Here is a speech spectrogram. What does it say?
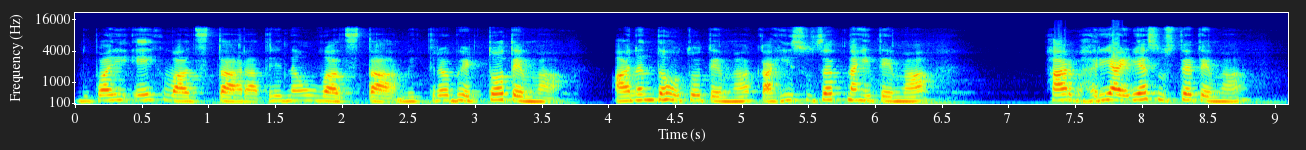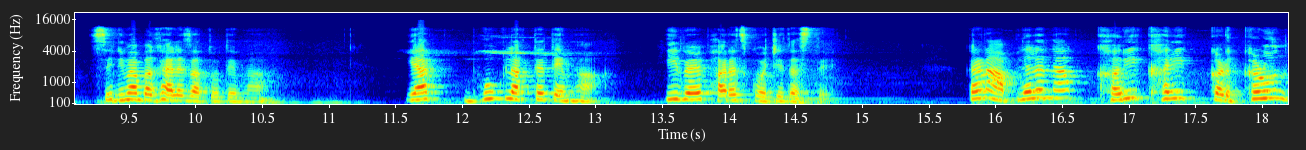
दुपारी एक वाजता. रात्री नऊ वाजता. मित्र भेटतो तेव्हा. आनंद होतो तेव्हा. काही सुचत नाही तेव्हा. फार भारी आयडिया सुचते तेव्हा. सिनेमा बघायला जातो तेव्हा. यात भूक लागते तेव्हा. ही वेळ फारच क्वचित असते. कारण आपल्याला ना खरी खरी कडकडून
